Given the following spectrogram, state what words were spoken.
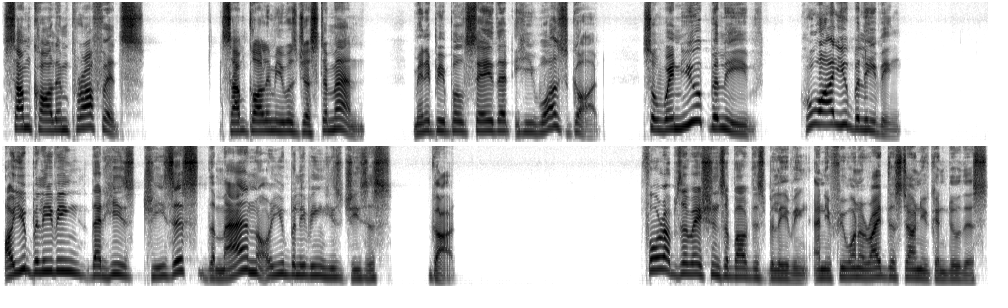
Some call him prophets. Some call him he was just a man. Many people say that he was God. So when you believe, who are you believing? Are you believing that he's Jesus, the man, or are you believing he's Jesus, God? Four observations about this believing. And if you want to write this down, you can do this.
